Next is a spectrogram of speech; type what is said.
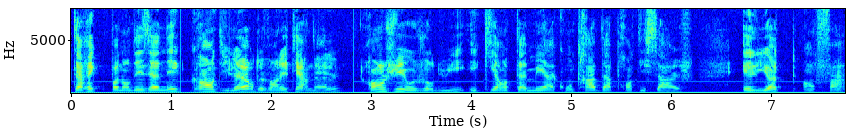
Tariq, pendant des années, grand dealer devant l'éternel, rangé aujourd'hui et qui a entamé un contrat d'apprentissage. Elliot, enfin,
